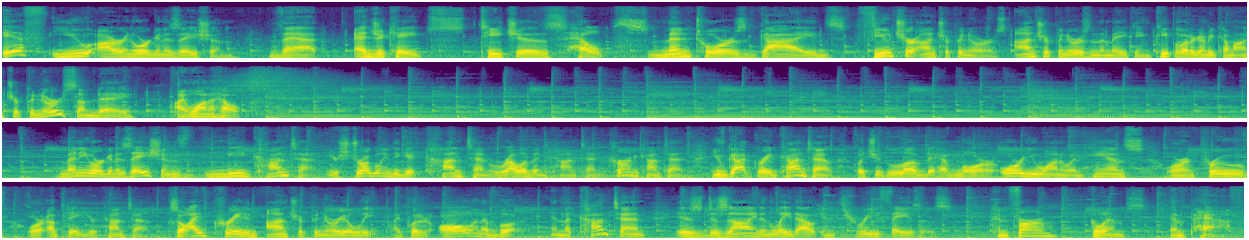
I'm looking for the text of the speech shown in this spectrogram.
If you are an organization that educates, teaches, helps, mentors, guides future entrepreneurs, entrepreneurs in the making, people that are going to become entrepreneurs someday, I want to help. Many organizations need content. You're struggling to get content, relevant content, current content. You've got great content, but you'd love to have more, or you want to enhance or improve or update your content. So I've created Entrepreneurial Leap. I put it all in a book, and the content is designed and laid out in three phases confirm, glimpse, and path.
